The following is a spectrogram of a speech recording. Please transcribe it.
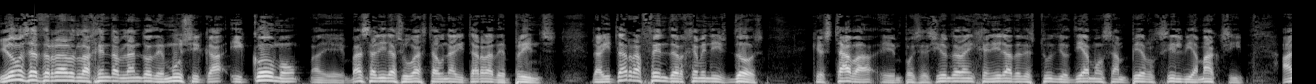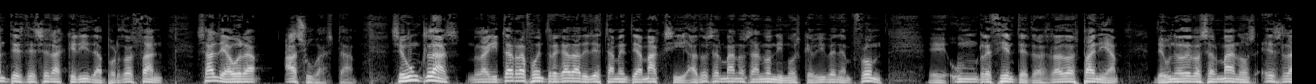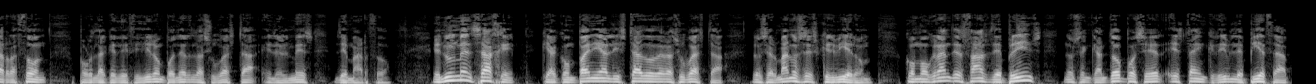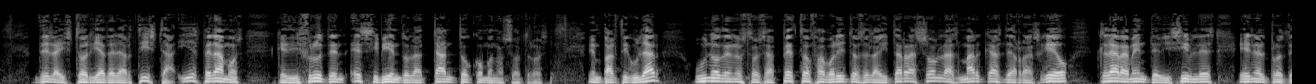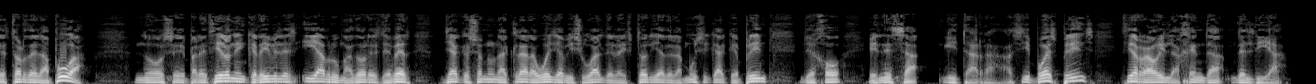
Y vamos a cerrar la agenda hablando de música y cómo eh, va a salir a subasta una guitarra de Prince. La guitarra Fender Genesis 2 que estaba en posesión de la ingeniera del estudio Diamond St. Pierre Silvia Maxi antes de ser adquirida por dos fans, sale ahora a subasta. Según Clash, la guitarra fue entregada directamente a Maxi, a dos hermanos anónimos que viven en Front. Eh, un reciente traslado a España de uno de los hermanos es la razón por la que decidieron poner la subasta en el mes de marzo. En un mensaje que acompaña al listado de la subasta, los hermanos escribieron, como grandes fans de Prince, nos encantó poseer esta increíble pieza de la historia del artista y esperamos que disfruten exhibiéndola tanto como nosotros. En particular, uno de nuestros aspectos favoritos de la guitarra son las marcas de rasgueo claramente visibles en el protector de la púa, nos eh, parecieron increíbles y abrumadores de ver, ya que son una clara huella visual de la historia de la música que Prince dejó en esa guitarra. Así pues, Prince cierra hoy la agenda del día.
